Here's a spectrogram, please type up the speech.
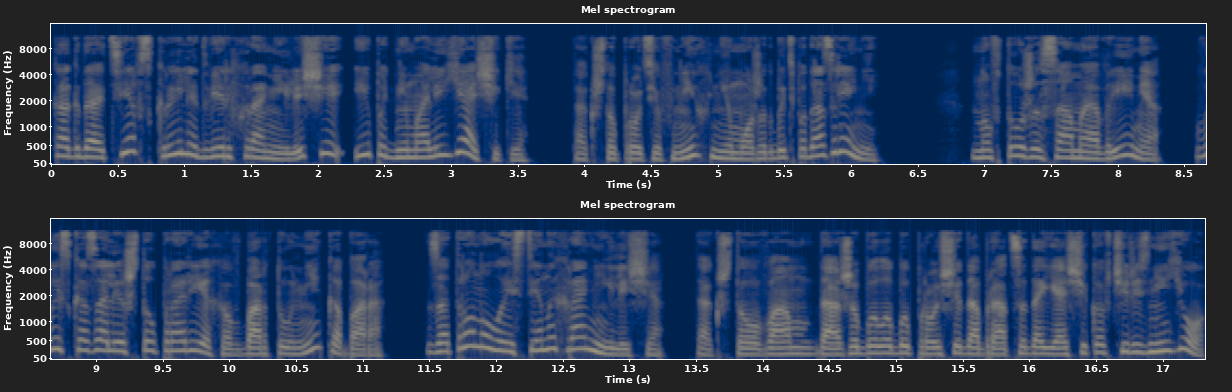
когда те вскрыли дверь в хранилище и поднимали ящики, так что против них не может быть подозрений. Но в то же самое время вы сказали, что прореха в борту Никобара затронула и стены хранилища, так что вам даже было бы проще добраться до ящиков через нее.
